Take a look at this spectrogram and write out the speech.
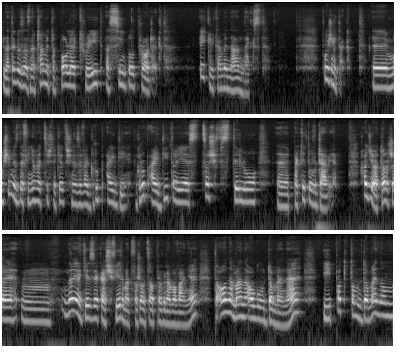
dlatego zaznaczamy to pole Create a Simple Project i klikamy na Next. Później tak, e, musimy zdefiniować coś takiego, co się nazywa Group ID. Group ID to jest coś w stylu e, pakietu w Javie. Chodzi o to, że mm, no jak jest jakaś firma tworząca oprogramowanie, to ona ma na ogół domenę i pod tą domeną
